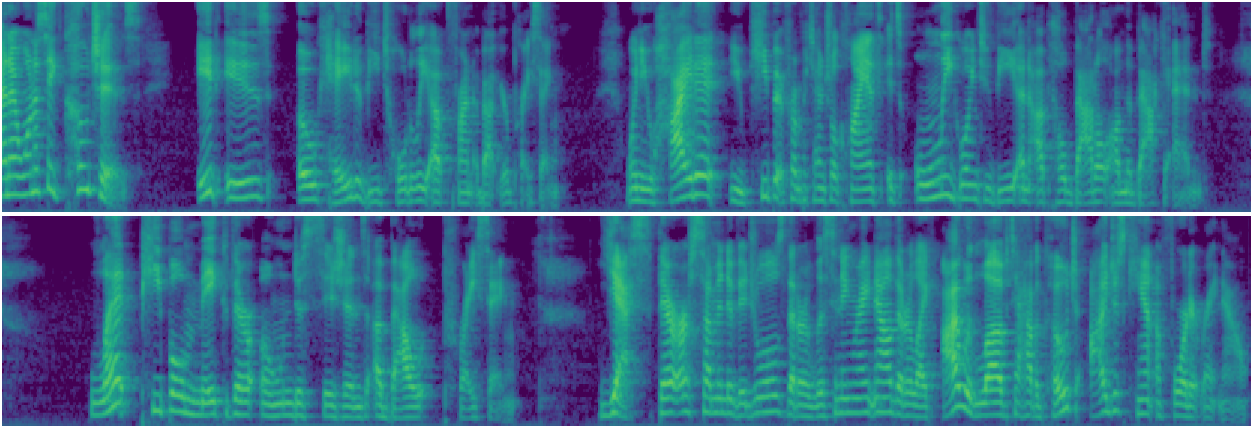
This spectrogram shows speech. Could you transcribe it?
And I want to say coaches, it is okay to be totally upfront about your pricing. When you hide it, you keep it from potential clients, it's only going to be an uphill battle on the back end. Let people make their own decisions about pricing. Yes, there are some individuals that are listening right now that are like, I would love to have a coach. I just can't afford it right now.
